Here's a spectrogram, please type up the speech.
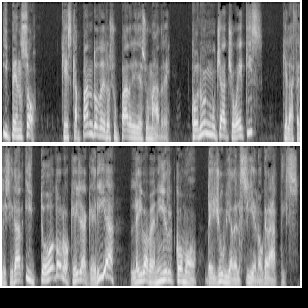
Y pensó que escapando de su padre y de su madre, con un muchacho X, que la felicidad y todo lo que ella quería le iba a venir como de lluvia del cielo, gratis.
